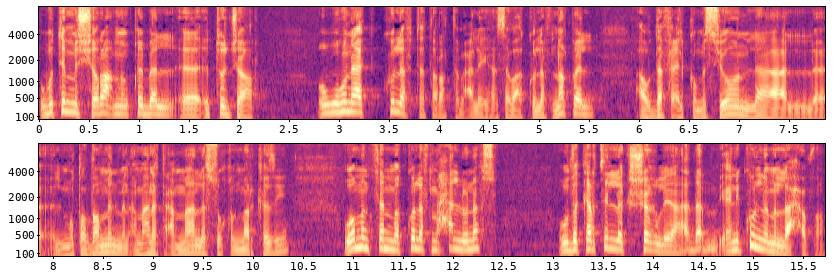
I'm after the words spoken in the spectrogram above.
وبتم الشراء من قبل آه، التجار. وهناك كلف تترتب عليها سواء كلف نقل أو دفع ال commission للمتضمن من أمانة عمان للسوق المركزي. ومن ثم كلف محله نفسه. وذكرت لك الشغلة هذا يعني كلنا بنلاحظها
